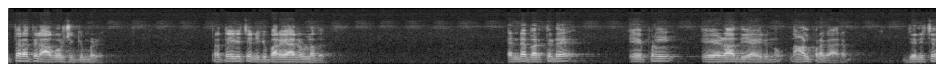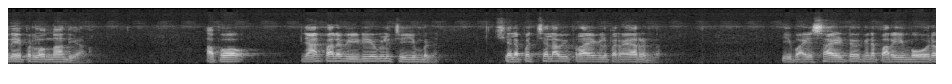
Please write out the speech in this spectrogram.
ഇത്തരത്തിൽ ആഘോഷിക്കുമ്പോൾ പ്രത്യേകിച്ച് എനിക്ക് പറയാനുള്ളത് എന്റെ ബർത്ത്ഡേ ഏപ്രിൽ ഏഴാം തീയതി ആയിരുന്നു നാൾ പ്രകാരം. ജനിച്ചത് ഏപ്രിൽ ഒന്നാം തീയതിയാണ്. അപ്പോൾ ഞാൻ പല വീഡിയോകൾ ചെയ്യുമ്പോൾ ചിലപ്പോൾ ചില അഭിപ്രായങ്ങൾ പറയാറുണ്ട്. ഈ വയസ്സായിട്ട് ഇങ്ങനെ പറയുമ്പോൾ ഓരോ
